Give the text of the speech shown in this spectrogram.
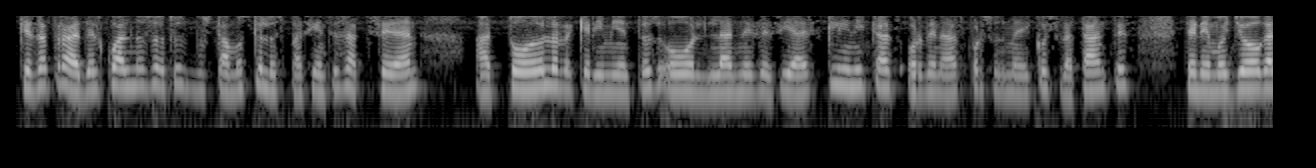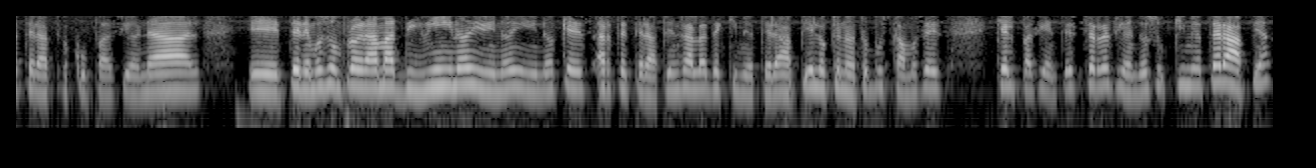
que es a través del cual nosotros buscamos que los pacientes accedan a todos los requerimientos o las necesidades clínicas ordenadas por sus médicos tratantes. Tenemos yoga, terapia ocupacional, eh, tenemos un programa divino, divino, divino, que es arte terapia en salas de quimioterapia. Y lo que nosotros buscamos es que el paciente esté recibiendo su quimioterapia,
